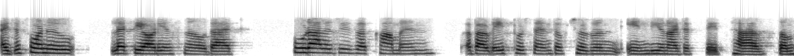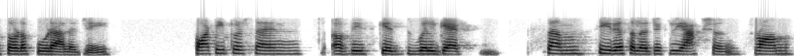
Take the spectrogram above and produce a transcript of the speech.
I just want to let the audience know that food allergies are common. About 8% of children in the United States have some sort of food allergy. 40% of these kids will get some serious allergic reaction from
